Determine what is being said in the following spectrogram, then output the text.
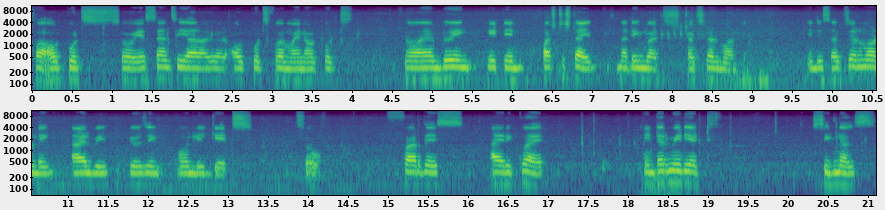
for outputs. So S and C are your outputs for mine outputs. Now I am doing it in first style nothing but structural modeling. In the structural modeling I will be using only gates. So for this I require intermediate signals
